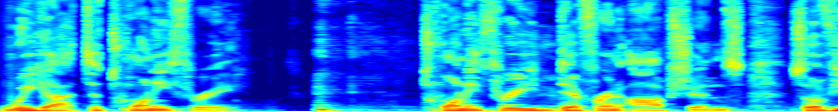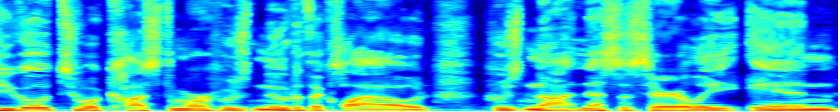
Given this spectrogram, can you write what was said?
We got to 23. 23 different options. So if you go to a customer who's new to the cloud, who's not necessarily in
